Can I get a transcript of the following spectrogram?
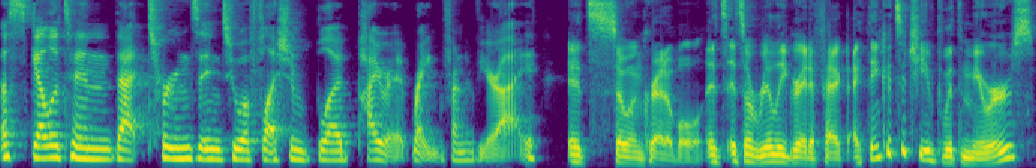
a skeleton that turns into a flesh and blood pirate right in front of your eye. It's so incredible. It's it's a really great effect. I think it's achieved with mirrors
